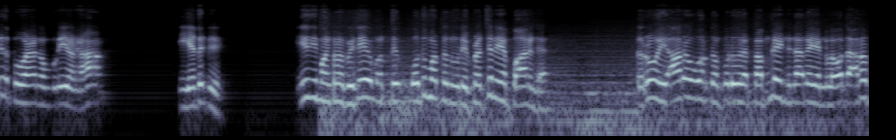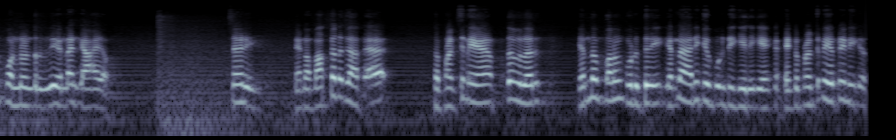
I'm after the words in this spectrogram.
தீர்ப்பு வழங்க முடியும்னா நீங்க எதுக்கு? நீதிமன்றம் வெளியே வந்து பொதுமக்களுடைய பிரச்சனையை பாருங்க. வெறும் யாரோ ஒருத்தர் கொடுக்குற கம்ப்ளைண்ட்டுக்காக எங்களை வந்து அரெஸ்ட் பண்ணுன்றது என்ன நியாயம்? சரி எங்க மக்களுக்காக இந்த பிரச்சனையை முதல்வர் எந்த பணம் கொடுத்து என்ன அறிக்கை கொடுத்தீங்க? எங்க பிரச்சனை எப்படி நீங்க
